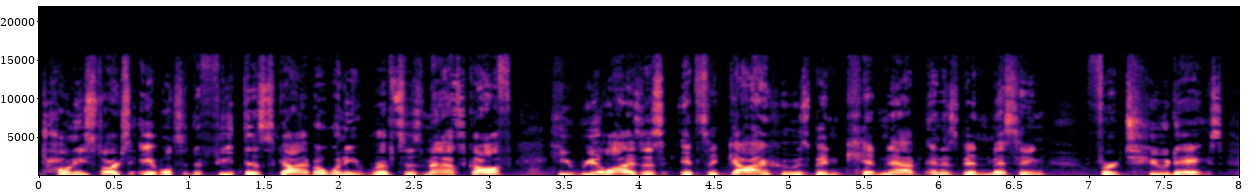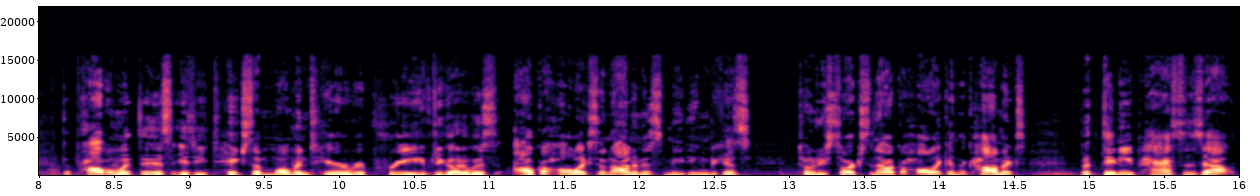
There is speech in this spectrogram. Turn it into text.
Tony Stark's able to defeat this guy, but when he rips his mask off, he realizes it's a guy who's been kidnapped and has been missing for two days. The problem with this is he takes a momentary reprieve to go to his Alcoholics Anonymous meeting because Tony Stark's an alcoholic in the comics, but then he passes out,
